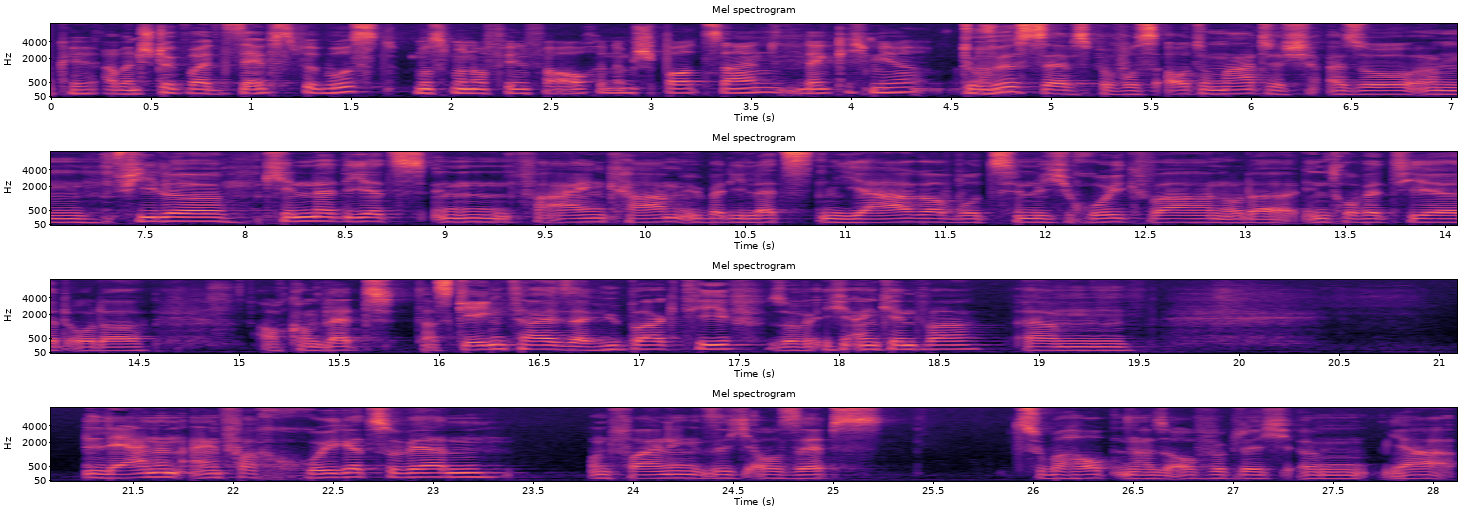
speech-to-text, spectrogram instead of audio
Okay, aber ein Stück weit selbstbewusst muss man auf jeden Fall auch in einem Sport sein, denke ich mir. Du wirst selbstbewusst automatisch. Also ähm, viele Kinder, die jetzt in den Verein kamen über die letzten Jahre, wo ziemlich ruhig waren oder introvertiert oder auch komplett das Gegenteil, sehr hyperaktiv, so wie ich ein Kind war, ähm, lernen einfach ruhiger zu werden und vor allen Dingen sich auch selbst zu behaupten, also auch wirklich ähm, ja,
